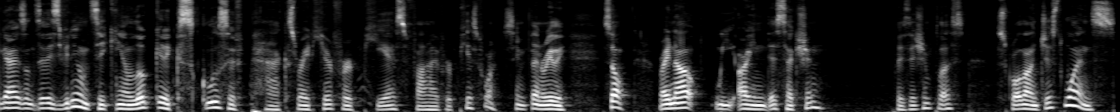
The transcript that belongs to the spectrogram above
guys, on today's video I'm taking a look at exclusive packs right here for PS5 or PS4, same thing really. So, right now we are in this section, PlayStation Plus, scroll down just once,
